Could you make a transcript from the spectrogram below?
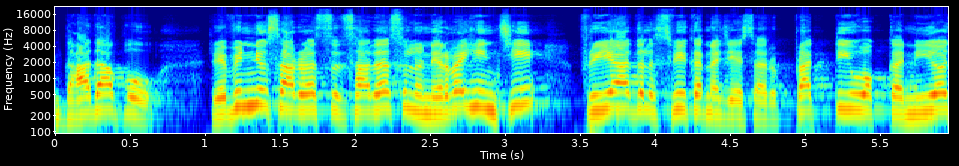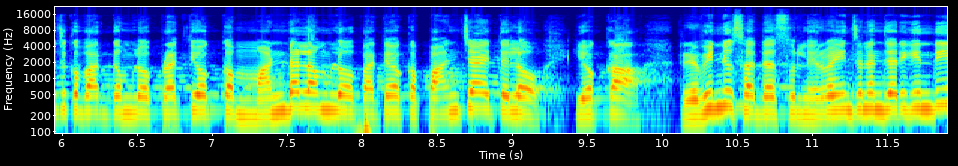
దాదాపు రెవెన్యూ సరస్సు సదస్సులు నిర్వహించి ఫిర్యాదులు స్వీకరణ చేశారు. ప్రతి ఒక్క నియోజకవర్గంలో ప్రతి ఒక్క మండలంలో ప్రతి ఒక్క పంచాయతీలో ఈ యొక్క రెవెన్యూ సదస్సులు నిర్వహించడం జరిగింది.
